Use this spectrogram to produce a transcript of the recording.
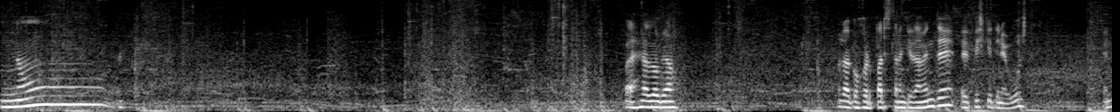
No. Vale, lo he bloqueado. Vamos a coger parts tranquilamente. El Pisky tiene boost. Bien.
